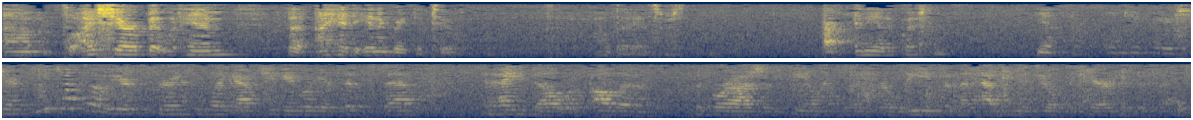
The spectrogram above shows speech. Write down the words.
um, so I share a bit with him but I had to integrate the two. I hope that answers. Any other questions? Yeah. Your share. Can you talk about what your experiences like after you gave away your fifth step and how you dealt with all the, the barrage of feelings of relief and then having to deal with the character defects?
